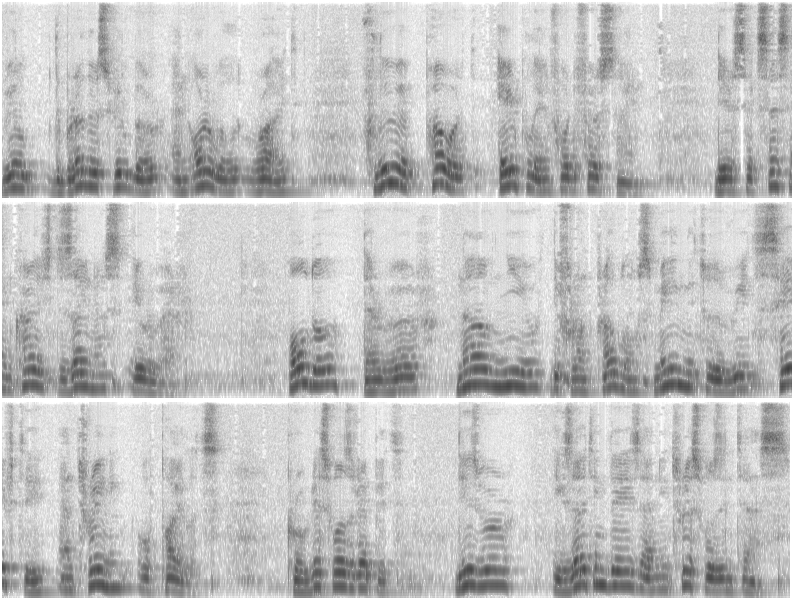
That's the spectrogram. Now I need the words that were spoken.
Wil- the brothers Wilbur and Orville Wright, flew a powered airplane for the first time. Their success encouraged designers everywhere. Although there were now new different problems mainly to do with safety and training of pilots. Progress was rapid. These were exciting days and interest was intense.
